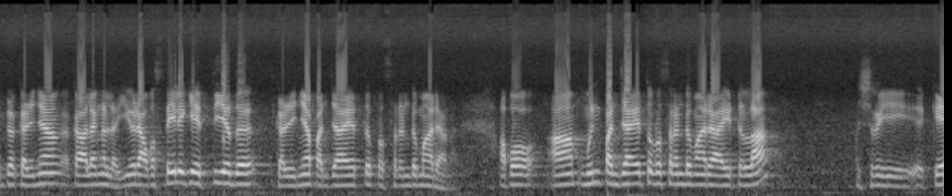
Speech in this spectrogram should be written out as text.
ഇപ്പോൾ കഴിഞ്ഞ കാലങ്ങളിൽ ഈ ഒരു അവസ്ഥയിലേക്ക് എത്തിയത് കഴിഞ്ഞ പഞ്ചായത്ത് പ്രസിഡന്റുമാരാണ്. അപ്പോൾ ആ മുൻ പഞ്ചായത്ത് പ്രസിഡന്റുമാരായിട്ടുള്ള ശ്രീ കെ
